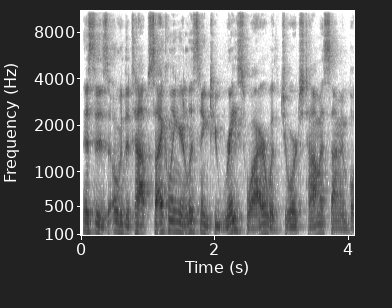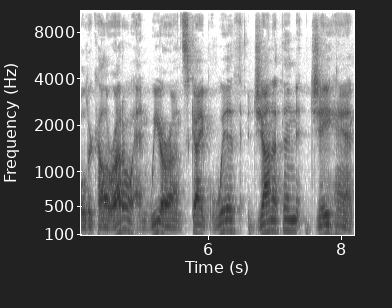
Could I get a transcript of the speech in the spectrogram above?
This is Over the Top Cycling. You're listening to Racewire with George Thomas. I'm in Boulder, Colorado, and we are on Skype with Jonathan Jehant,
